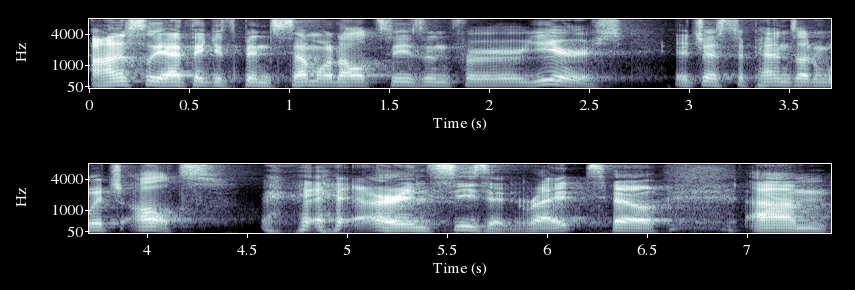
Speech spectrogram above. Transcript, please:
Honestly, I think it's been somewhat alt season for years. It just depends on which alts are in season, right? So um,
